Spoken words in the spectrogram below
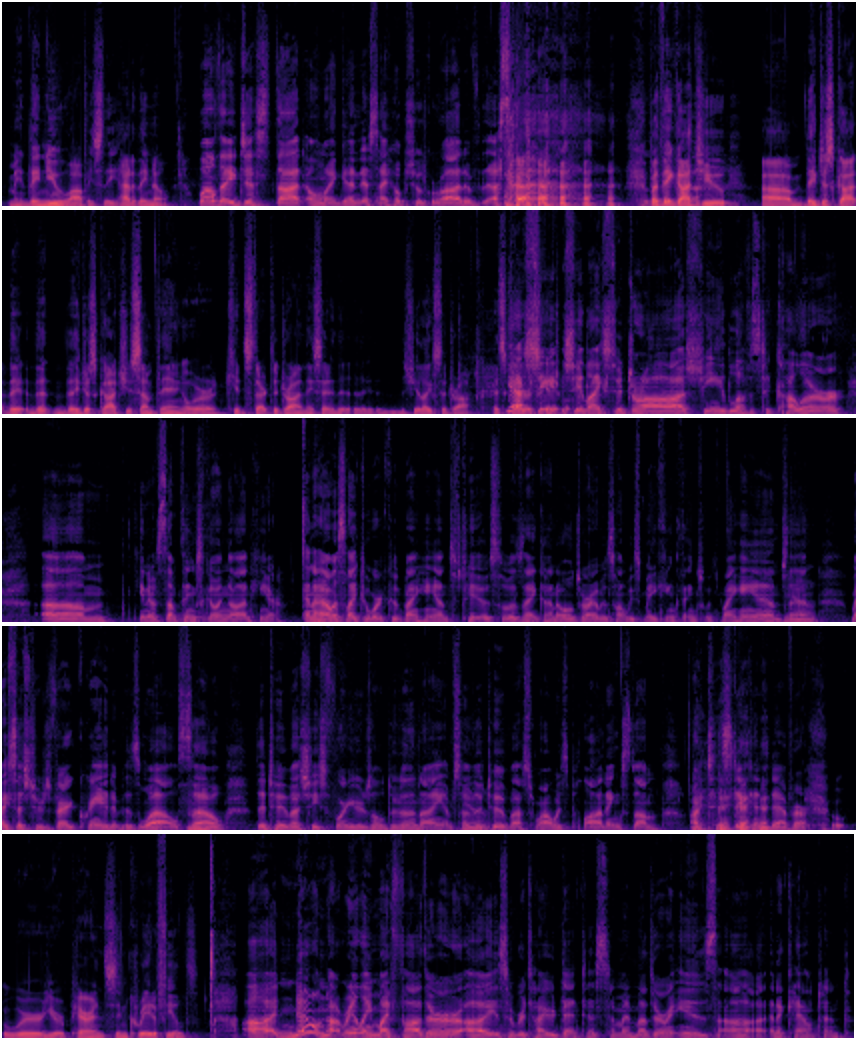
I mean, they knew, obviously. How did they know? Well, they just thought, oh my goodness, I hope she'll grow out of this. but they got you um, they just got they, they, just got you something, or kids start to draw, and they say she likes to draw. Let's yeah, she she likes to draw. She loves to color. Um, you know, something's going on here. And I always like to work with my hands too. So as I got older, I was always making things with my hands. Yeah. And my sister's very creative as well. So mm. the two of us, she's four years older than I am. So yeah. the two of us were always plotting some artistic endeavor. Were your parents in creative fields? Uh, no, not really. My father uh, is a retired dentist, and my mother is uh, an accountant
